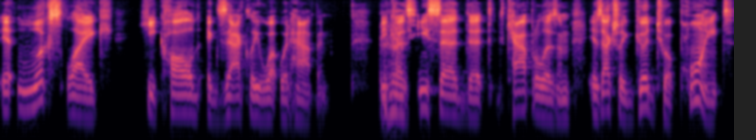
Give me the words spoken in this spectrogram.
it looks like he called exactly what would happen mm-hmm. because mm-hmm. he said that capitalism is actually good to a point,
